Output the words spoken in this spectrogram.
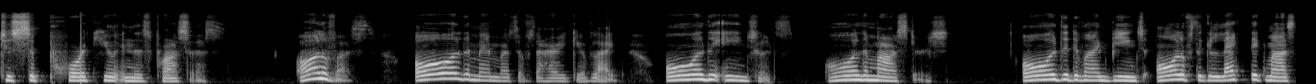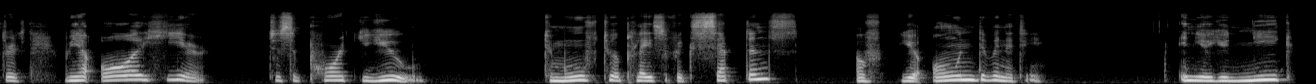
to support you in this process. All of us, all the members of the hierarchy of light, all the angels, all the masters, all the divine beings, all of the galactic masters, we are all here to support you to move to a place of acceptance of your own divinity in your unique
